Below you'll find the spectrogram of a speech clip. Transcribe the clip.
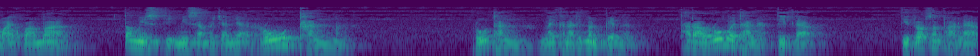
หมายความว่า ต้องมีสติมีสัมปชัญญะรู้ทันมัน รู้ทันในขณะที่มันเป็นน่ะ ถ้าเรารู้ไม่ทันอะ ติดแล้ว ติดรสสัมผัสแล้ว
